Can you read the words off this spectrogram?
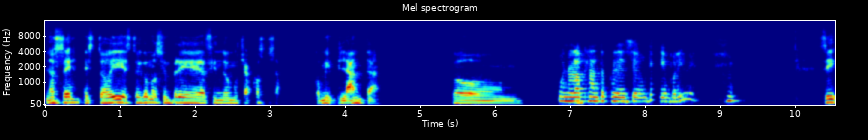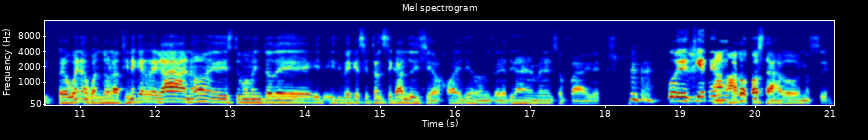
no sé, estoy, estoy como siempre haciendo muchas cosas, con mis plantas, con... Bueno, las plantas pueden ser un tiempo libre. Sí, pero bueno, cuando las tiene que regar, ¿no? Es tu momento de. Y, ve que se están secando y dice, oh, joder, tío, me gustaría tirarme en el sofá. Y Pues tiene. Ah, hago cosas, hago, no sé.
